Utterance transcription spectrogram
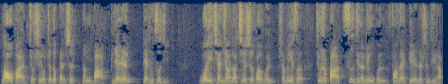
老板就是有这个本事，能把别人变成自己。我以前讲叫借尸还魂，什么意思？就是把自己的灵魂放在别人的身体上。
